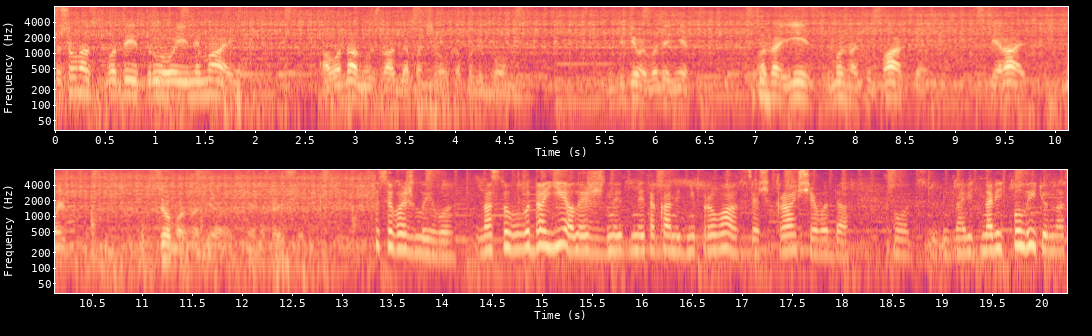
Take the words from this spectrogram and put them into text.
То, що у нас води другої немає, а вода нужна для поселка по-любому. Ну, питьевой воды нет. Вода есть, можно купаться, стирать, мыть. Все можно делать. Нет, это еще. Це важливо. У нас то вода є, але ж не, не така не Дніпрова, це ж краща вода. От, навіть, навіть полить у нас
